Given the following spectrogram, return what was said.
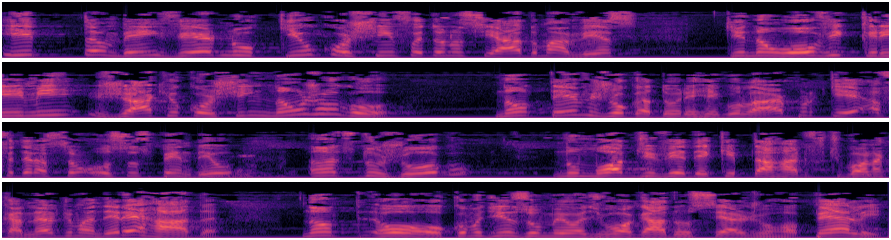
e também ver no que o Coxim foi denunciado uma vez que não houve crime, já que o Coxim não jogou. Não teve jogador irregular porque a federação o suspendeu antes do jogo, no modo de ver da equipe da Rádio Futebol na Canela, de maneira errada. Não, oh, como diz o meu advogado o Sérgio Ropelli,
